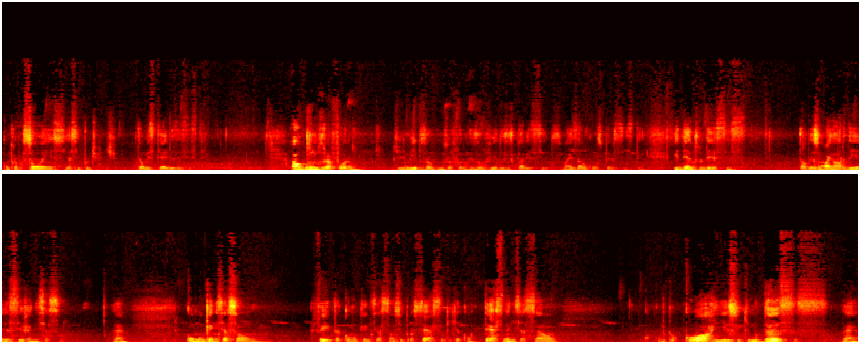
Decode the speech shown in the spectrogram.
comprovações e assim por diante. Então mistérios existem. Alguns já foram dirimidos, alguns já foram resolvidos, esclarecidos, mas alguns persistem. E dentro desses, talvez o maior deles seja a iniciação. Né? Como que a iniciação feita, como que a iniciação se processa, o que, que acontece na iniciação, como que ocorre isso, que mudanças, né?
